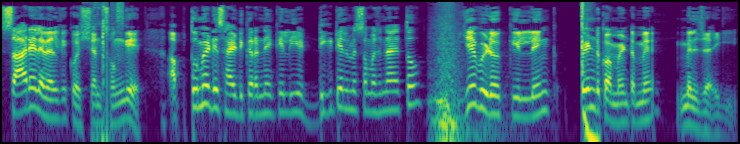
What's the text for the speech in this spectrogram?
सारे लेवल के क्वेश्चन होंगे। अब तुम्हें डिसाइड करने के लिए डिटेल में समझना है तो ये वीडियो की लिंक पिंड कमेंट में मिल जाएगी।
